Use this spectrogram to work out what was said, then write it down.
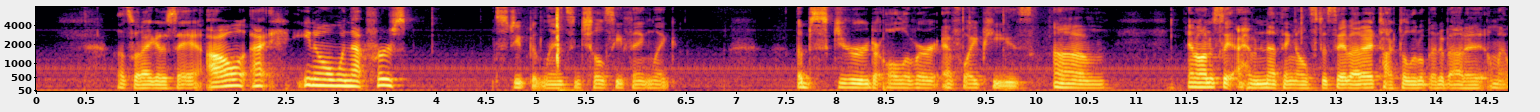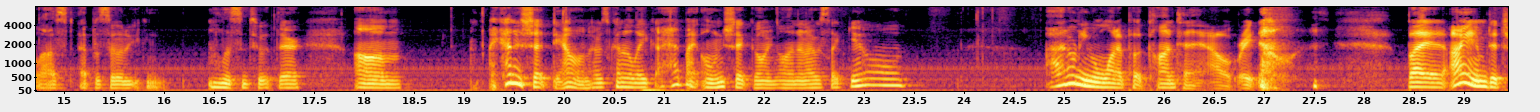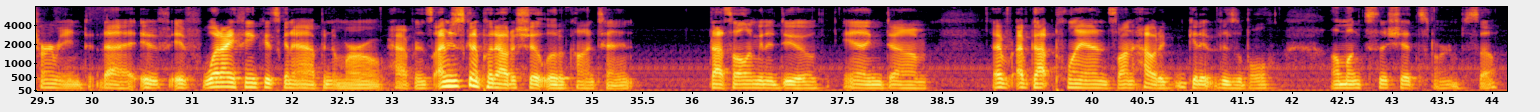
That's what I gotta say. I'll, I, you know, when that first stupid Lance and Chelsea thing like obscured all of our FYPs, um, and honestly, I have nothing else to say about it. I talked a little bit about it on my last episode. You can listen to it there. Um, I kind of shut down. I was kind of like, I had my own shit going on, and I was like, you know, I don't even want to put content out right now. but I am determined that if if what I think is going to happen tomorrow happens, I'm just going to put out a shitload of content. That's all I'm going to do, and um, I've I've got plans on how to get it visible amongst the shitstorm. So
